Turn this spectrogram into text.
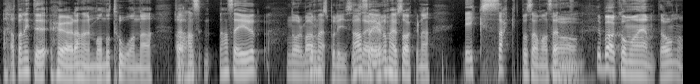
Att man inte hör den här monotona... Ja. Han, han säger, Norrmalmspolisen han säger de här sakerna exakt på samma sätt. Ja, det är bara att komma och hämta honom.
